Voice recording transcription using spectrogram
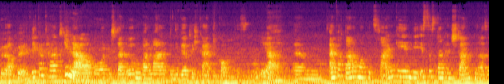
peu à peu entwickelt hat. Genau. Und dann irgendwann mal in die Wirklichkeit gekommen ist. Ne? Ja. Ähm, einfach da nochmal kurz reingehen. Wie ist es dann entstanden, also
